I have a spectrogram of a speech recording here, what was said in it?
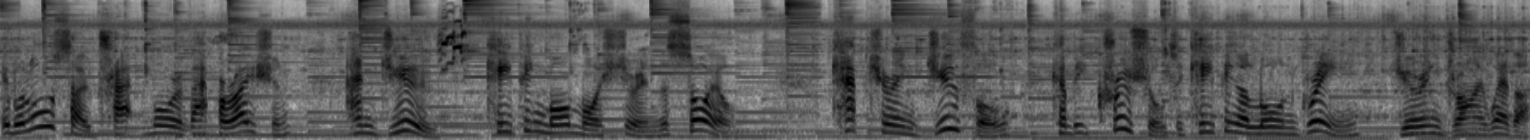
It will also trap more evaporation and dew, keeping more moisture in the soil. Capturing dewfall can be crucial to keeping a lawn green during dry weather.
